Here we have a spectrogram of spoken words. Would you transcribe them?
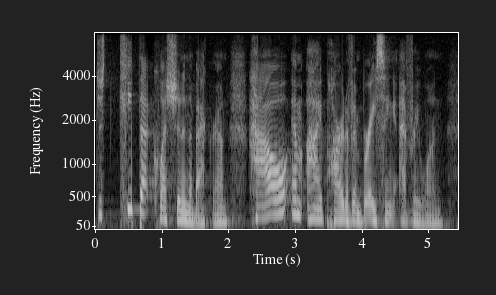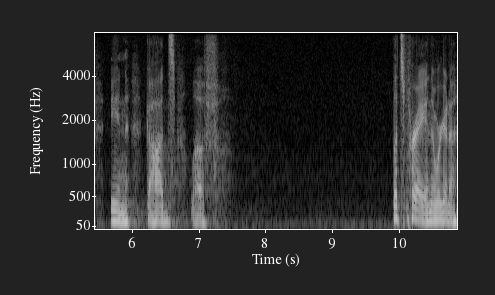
Just keep that question in the background. How am I part of embracing everyone in God's love. Let's pray, and then we're going to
